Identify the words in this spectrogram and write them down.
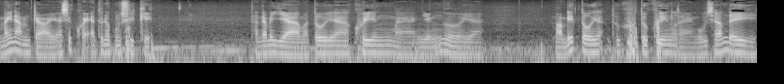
mấy năm trời sức khỏe tôi nó cũng suy kiệt. Thành ra bây giờ mà tôi khuyên mà những người mà biết tôi á tôi, tôi khuyên là ngủ sớm đi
